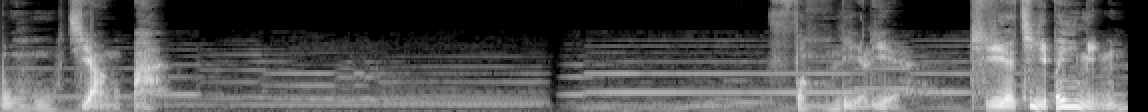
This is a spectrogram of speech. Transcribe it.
乌江岸。风烈烈，铁骑悲鸣，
